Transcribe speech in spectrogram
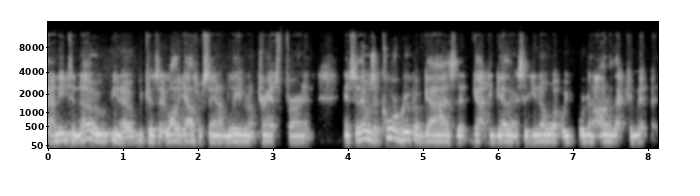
I need to know, you know, because a lot of guys were saying I'm leaving, I'm transferring, and and so there was a core group of guys that got together and said, you know what, we, we're going to honor that commitment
